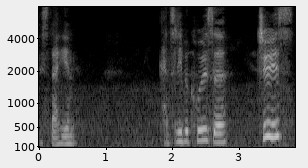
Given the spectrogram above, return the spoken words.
bis dahin. Ganz liebe Grüße. Tschüss.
